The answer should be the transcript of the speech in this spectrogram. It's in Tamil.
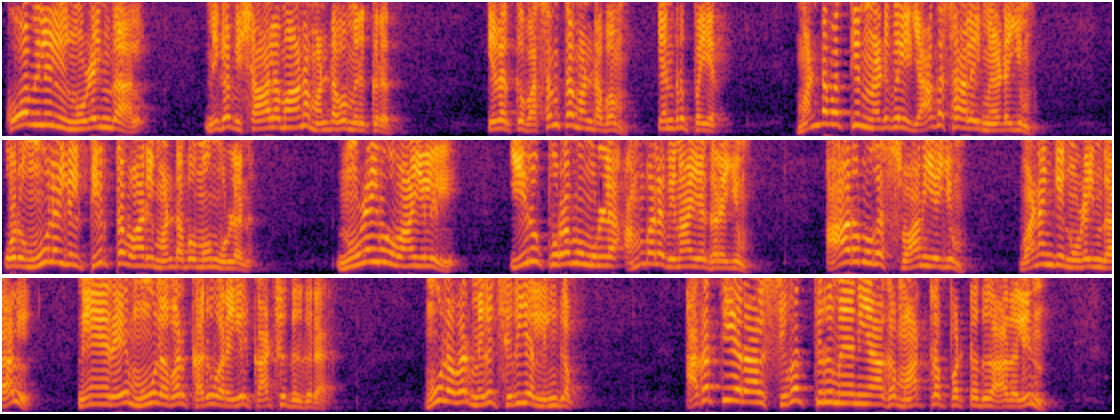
கோவிலில் நுழைந்தால் மிக விசாலமான மண்டபம் இருக்கிறது. இதற்கு வசந்த மண்டபம் என்று பெயர். மண்டபத்தின் நடுவில் யாகசாலை மேடையும் ஒரு மூலையில் தீர்த்தவாரி மண்டபமும் உள்ளன. நுழைவு வாயிலில் இருபுறமும் உள்ள அம்பல விநாயகரையும் ஆறுமுக சுவாமியையும் வணங்கி நுழைந்தால் நேரே மூலவர் கருவறையில் காட்சி தருகிறார். மூலவர் மிகச் சிறிய லிங்கம். அகத்தியரால் சிவத்திருமேனியாக மாற்றப்பட்டது ஆதலின்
